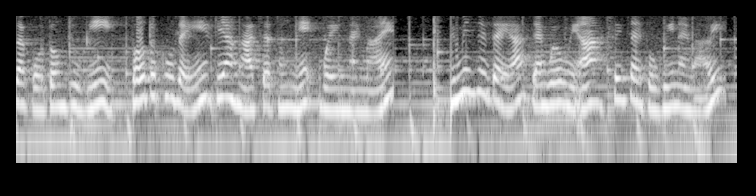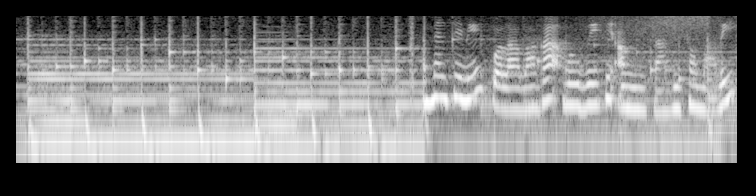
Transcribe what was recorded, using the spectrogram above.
သက်ကိုအသုံးပြုပြီးဘုတ်တစ်ခုလည်းရင်105ချက်သုံးနဲ့ဝယ်ယူနိုင်ပါတယ်။မိမိနှစ်သက်ရာပြန်ပွဲဝင်အားစိတ်ကြိုက်ဖို့ပေးနိုင်ပါပြီ။အမှန်ချင်းလေးပေါ်လာပါကဝယ်ပေးခြင်းအောင်မြင်စွာပြီးဆုံးပါပြီ။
